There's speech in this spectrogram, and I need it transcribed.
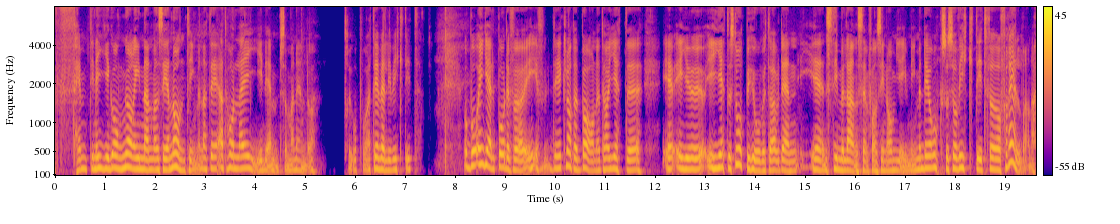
59 gånger innan man ser någonting. Men att, det, att hålla i det som man ändå tror på, att det är väldigt viktigt. Och en hjälp både för, det är klart att barnet har jätte, är ju i jättestort behov av den eh, stimulansen från sin omgivning. Men det är också så viktigt för föräldrarna.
